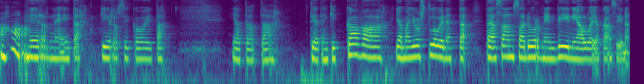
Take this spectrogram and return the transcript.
Aha. herneitä, kirsikoita. Ja tota, tietenkin kavaa. Ja mä just luin, että tämä San Sadurnin viinialue, joka on siinä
